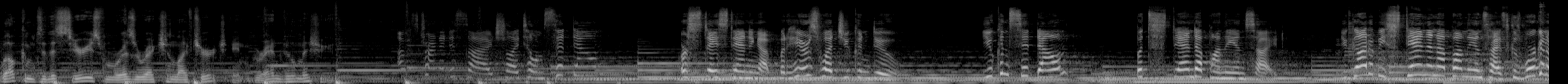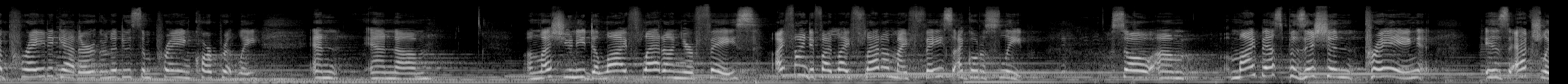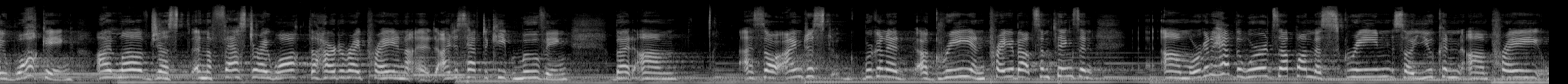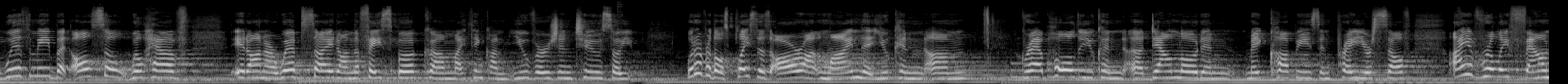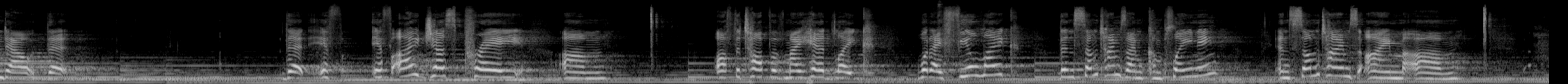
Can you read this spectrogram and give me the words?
Welcome to this series from Resurrection Life Church in Grandville, Michigan. I was trying to decide shall I tell him sit down or stay standing up? But here's what you can do you can sit down, but stand up on the inside. You got to be standing up on the insides because we're going to pray together. We're going to do some praying corporately. And, and um, unless you need to lie flat on your face, I find if I lie flat on my face, I go to sleep. So, um, my best position praying is actually walking. I love just, and the faster I walk, the harder I pray, and I, I just have to keep moving. But um, uh, so I'm just, we're going to agree and pray about some things. And um, we're going to have the words up on the screen so you can um, pray with me, but also we'll have it on our website, on the Facebook, um, I think on YouVersion too. So, you, whatever those places are online that you can um, grab hold, you can uh, download and make copies and pray yourself. I have really found out that that if if I just pray um, off the top of my head, like what I feel like, then sometimes I'm complaining, and sometimes I'm um,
